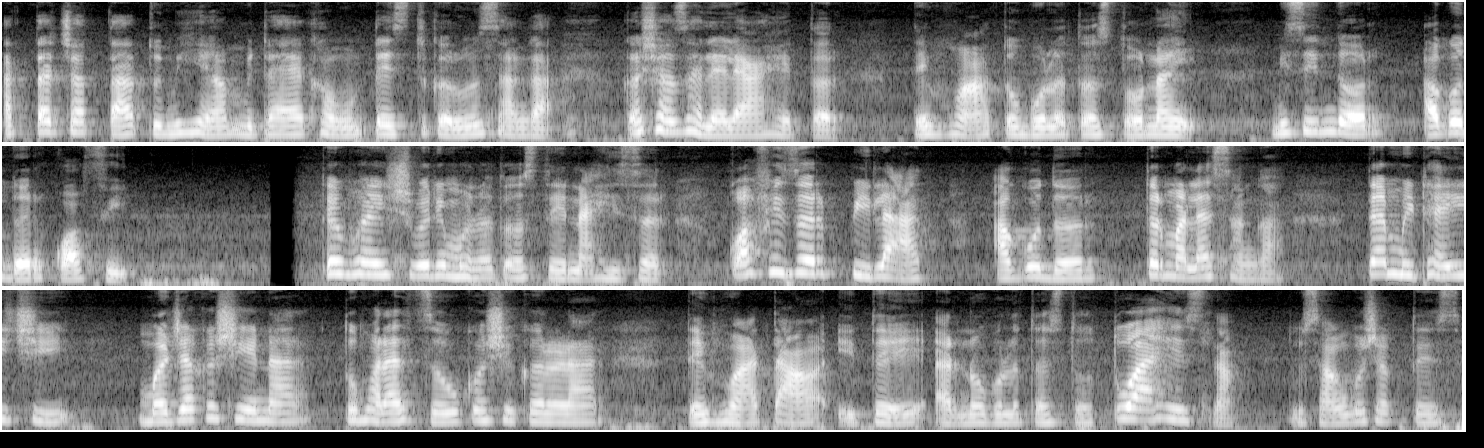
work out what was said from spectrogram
आत्ताच्या आत्ता तुम्ही ह्या मिठाया खाऊन टेस्ट करून सांगा कशा झालेल्या आहेत तर? तेव्हा तो बोलत असतो नाही मी सिंदोर अगोदर कॉफी. तेव्हा ईश्वरी म्हणत असते नाही सर कॉफी जर पिलात अगोदर तर मला सांगा त्या मिठाईची मजा कशी येणार? तुम्हाला चव कशी करणार? तेव्हा आता इथे अर्णव बोलत असतो तू आहेस ना तू सांगू शकतेस?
